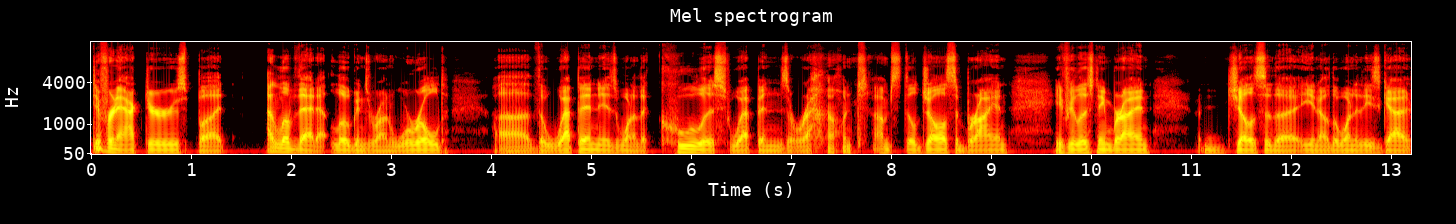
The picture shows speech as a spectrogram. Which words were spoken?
Different actors, but I love that at Logan's Run world. Uh, the weapon is one of the coolest weapons around. I'm still jealous of Brian. If you're listening, Brian, jealous of the you know the one of these guys,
